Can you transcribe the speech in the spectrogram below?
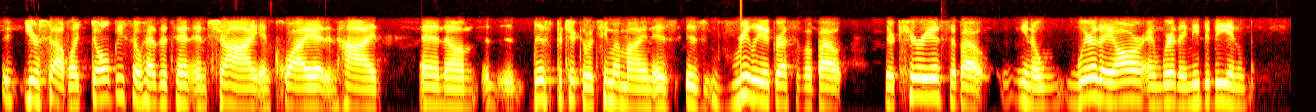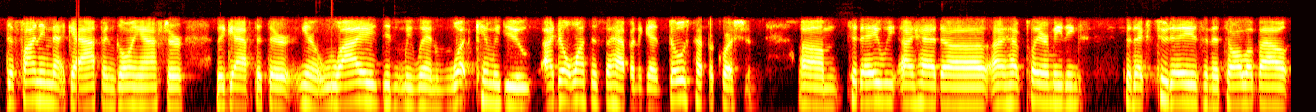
yourself. Like don't be so hesitant and shy and quiet and hide. And um, this particular team of mine is is really aggressive about. They're curious about you know where they are and where they need to be and defining that gap and going after the gap that they're, you know, why didn't we win? What can we do? I don't want this to happen again. Those type of questions. Um, today we, I had, uh, I have player meetings the next two days, and it's all about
